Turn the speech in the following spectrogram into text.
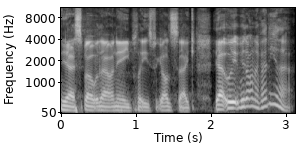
Yeah, spelled without an e, please, for God's sake. Yeah, we, we don't have any of that.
